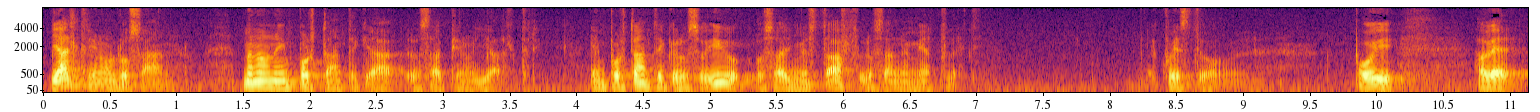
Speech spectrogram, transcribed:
Gli altri non lo sanno, ma non è importante che lo sappiano gli altri, è importante che lo so io, lo sa il mio staff, lo sanno i miei atleti. E questo, poi, vabbè,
